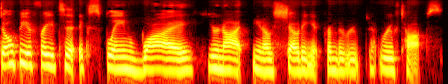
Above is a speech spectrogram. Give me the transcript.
don't be afraid to explain why you're not, you know, shouting it from the roof, rooftops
